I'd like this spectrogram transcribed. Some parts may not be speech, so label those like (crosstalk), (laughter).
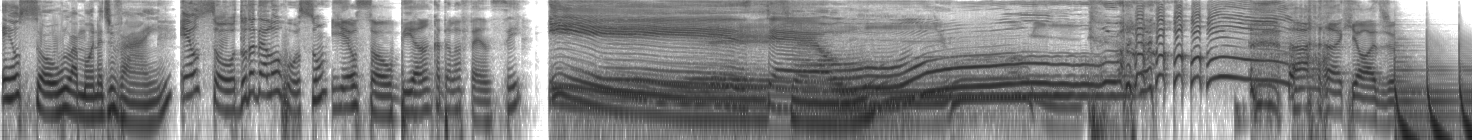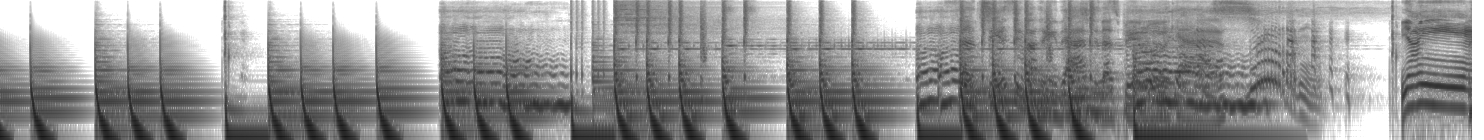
Eu sou Lamona Divine. Eu sou Duda Delo Russo. E eu sou Bianca Della Fancy. E. Céu. (laughs) Ah, que ódio. E aí?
